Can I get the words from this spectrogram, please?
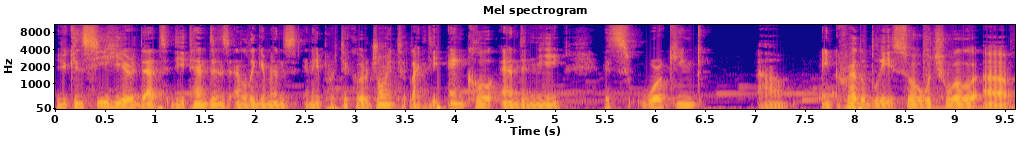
you can see here that the tendons and ligaments in a particular joint, like the ankle and the knee, it's working uh, incredibly. So which will, uh,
